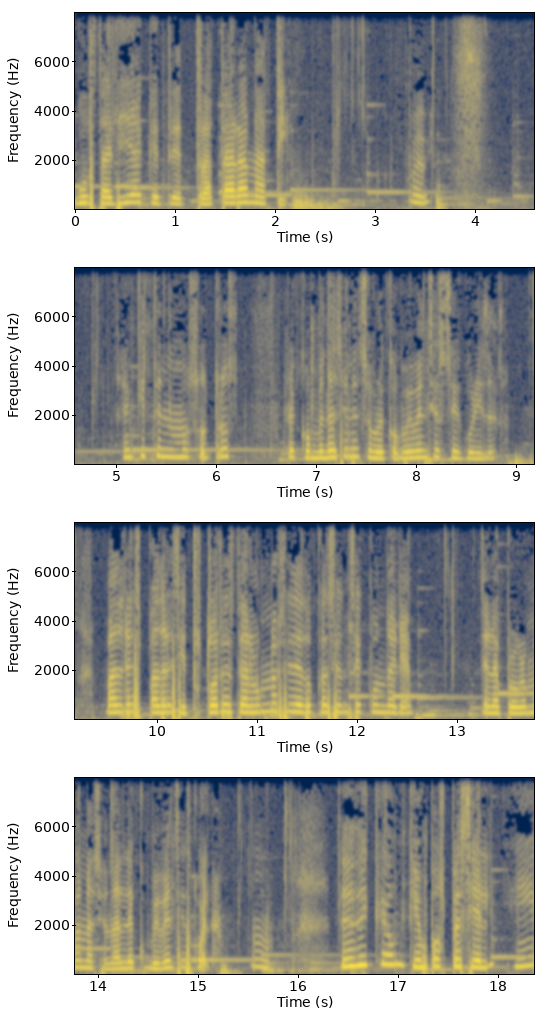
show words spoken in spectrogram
gustaría que te trataran a ti. Muy bien. Aquí tenemos otras recomendaciones sobre convivencia y seguridad. Madres, padres y tutores de alumnos y de educación secundaria de la Programa Nacional de Convivencia Escolar. 1. Dedique un tiempo especial y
